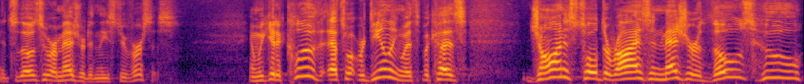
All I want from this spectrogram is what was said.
It's those who are measured in these two verses. And we get a clue that that's what we're dealing with because John is told to rise and measure those who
